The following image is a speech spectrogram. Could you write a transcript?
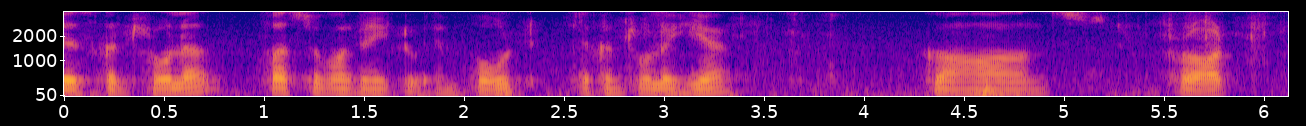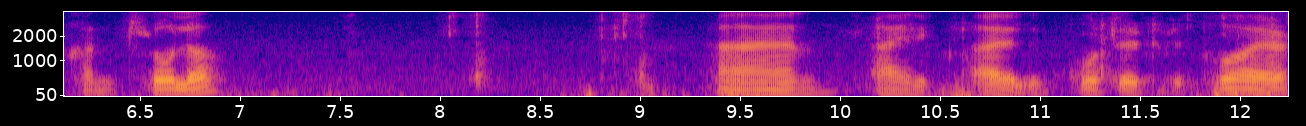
this controller first of all we need to import the controller here. Const prod controller. And I I'll import it require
